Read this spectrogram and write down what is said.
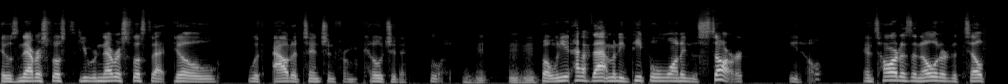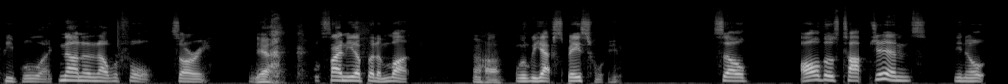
It was never supposed to, you were never supposed to go without attention from a coach at any point. Mm-hmm. Mm-hmm. But when you have that many people wanting to start, you know, it's hard as an owner to tell people like, no, no, no, we're full. Sorry, Yeah. we'll sign you up in a month Uh huh. when we have space for you. So, all those top gyms, you know,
